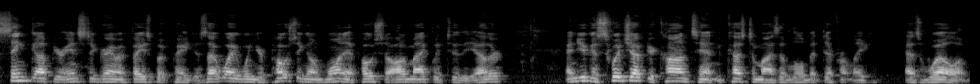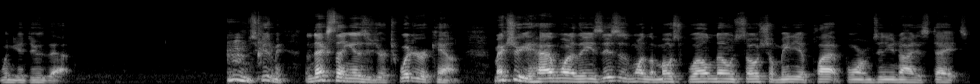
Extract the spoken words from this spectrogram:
sync up your instagram and facebook pages that way when you're posting on one it posts automatically to the other And you can switch up your content and customize it a little bit differently as well when you do that. Excuse me. The next thing is, is your Twitter account. Make sure you have one of these. This is one of the most well-known social media platforms in the United States.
